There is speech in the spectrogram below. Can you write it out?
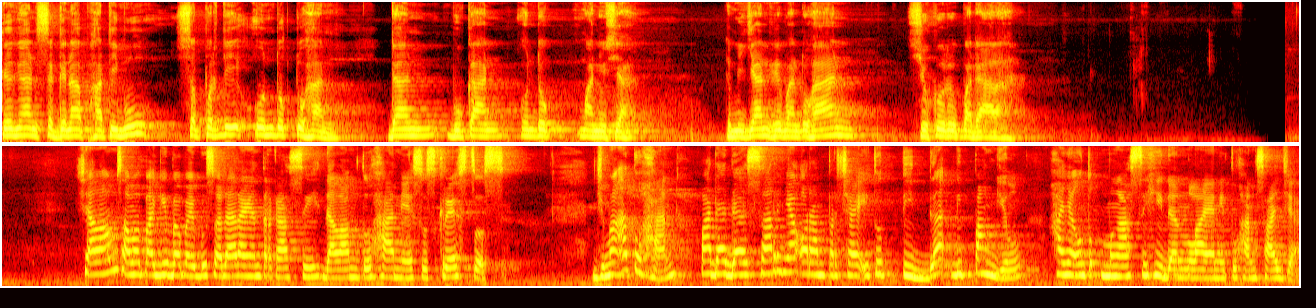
dengan segenap hatimu seperti untuk Tuhan dan bukan untuk manusia. Demikian firman Tuhan, syukur kepada Allah. Shalom, selamat pagi Bapak Ibu Saudara yang terkasih dalam Tuhan Yesus Kristus. Jemaat Tuhan, pada dasarnya orang percaya itu tidak dipanggil hanya untuk mengasihi dan melayani Tuhan saja,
